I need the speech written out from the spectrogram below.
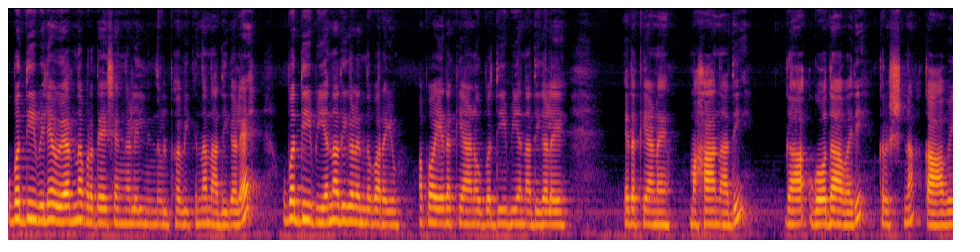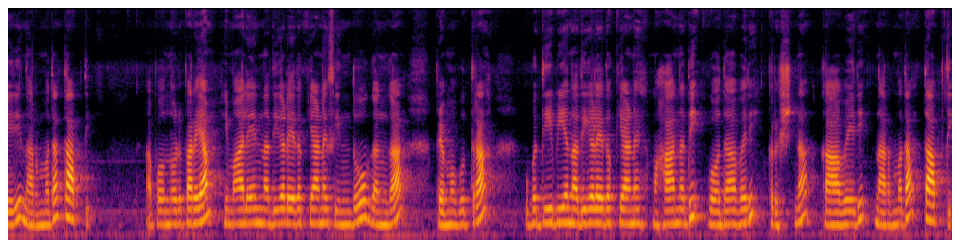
ഉപദ്വീപിലെ ഉയർന്ന പ്രദേശങ്ങളിൽ നിന്ന് ഉത്ഭവിക്കുന്ന നദികളെ ഉപദ്വീപീയ നദികൾ എന്ന് പറയും. അപ്പോൾ ഏതൊക്കെയാണ് ഉപദ്വീപീയ നദികൾ ഏതൊക്കെയാണ്? മഹാനദി ഗോദാവരി കൃഷ്ണ കാവേരി നർമ്മദ താപ്തി. അപ്പോൾ ഒന്നുകൂടി പറയാം. ഹിമാലയൻ നദികൾ ഏതൊക്കെയാണ്? സിന്ധു ഗംഗ ബ്രഹ്മപുത്ര. ഉപദ്വീപീയ നദികൾ ഏതൊക്കെയാണ്? മഹാനദി ഗോദാവരി കൃഷ്ണ കാവേരി നർമ്മദ താപ്തി.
